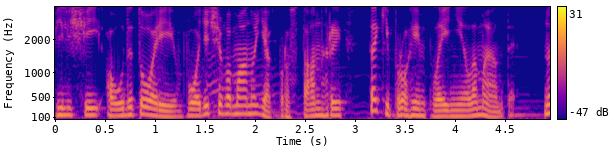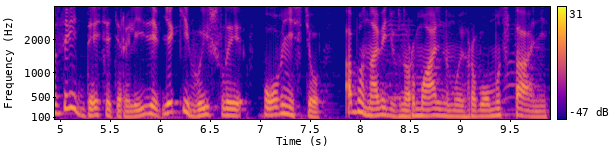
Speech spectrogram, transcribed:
більшій аудиторії, вводячи в оману як про стан гри, так і про геймплейні елементи. Назвіть 10 релізів, які вийшли в повністю або навіть в нормальному ігровому стані,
